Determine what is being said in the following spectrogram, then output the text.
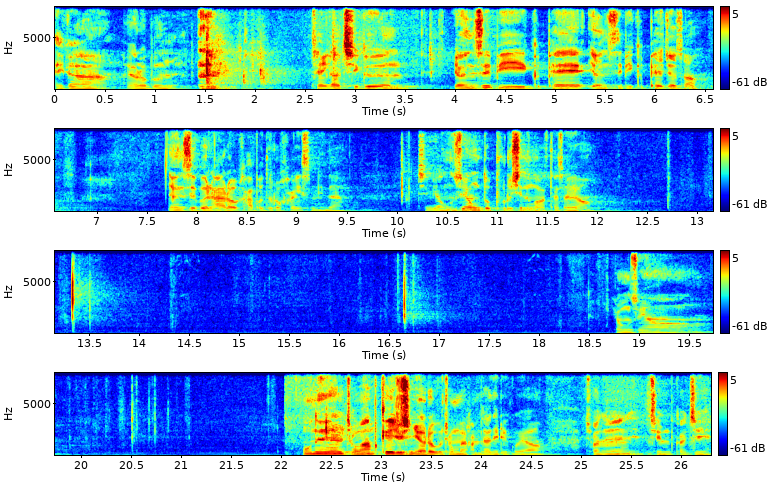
제가 여러분 제가 지금 연습이 급해 연습이 급해져서 연습을 하러 가보도록 하겠습니다. 지금 영수 형도 부르시는 것 같아서요. 영수 형 오늘 저와 함께 해주신 여러분 정말 감사드리고요. 저는 지금까지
